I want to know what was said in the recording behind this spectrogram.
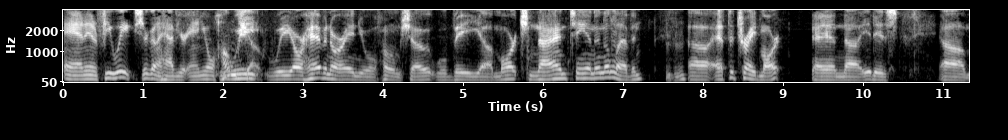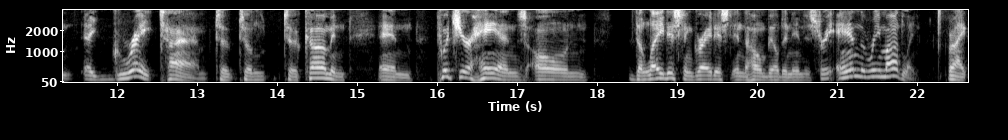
And in a few weeks, you're going to have your annual home we, show. We are having our annual home show. It will be uh, March 9, 10, and 11 Mm-hmm. uh, at the Trade Mart. And uh, it is um, a great time to, to, to come and, and put your hands on the latest and greatest in the home building industry and the remodeling. Right.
